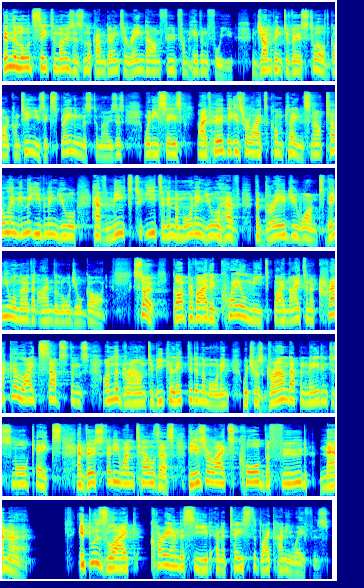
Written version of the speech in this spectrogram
then the Lord said to Moses, Look, I'm going to rain down food from heaven for you. And jumping to verse 12, God continues explaining this to Moses when he says, I've heard the Israelites' complaints. Now tell them in the evening you will have meat to eat, and in the morning you will have the bread you want. Then you will know that I'm the Lord your God. So God provided quail meat by night and a cracker like substance on the ground to be collected in the morning, which was ground up and made into small cakes. And verse 31 tells us the Israelites called the food manna. It was like coriander seed and it tasted like honey wafers.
